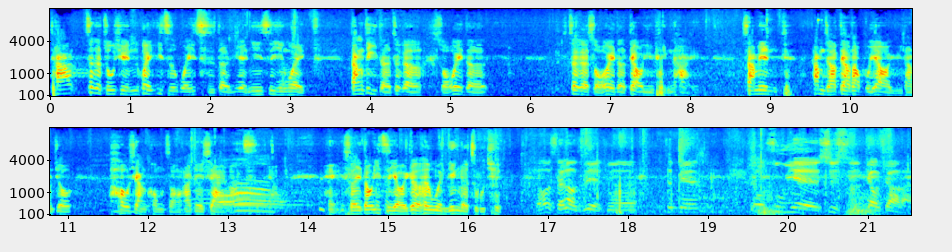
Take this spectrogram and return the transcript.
它这个族群会一直维持的原因，是因为当地的这个所谓的这个所谓的钓鱼平台上面，他们只要钓到不要鱼，他们就。抛向空中，它就下来把它吃掉。嘿，所以都一直有一个很稳定的族群。然后沈老师也说，这边有树叶适时掉下来，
